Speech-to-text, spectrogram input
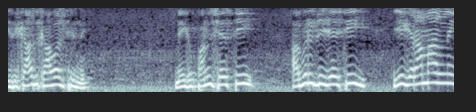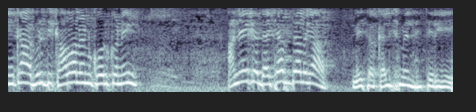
ఇది కాదు కావాల్సింది. మీకు పనులు చేసి అభివృద్ధి చేసి ఈ గ్రామాలను ఇంకా అభివృద్ధి కావాలని కోరుకొని అనేక దశాబ్దాలుగా మీతో కలిసిమెలిసి తిరిగి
